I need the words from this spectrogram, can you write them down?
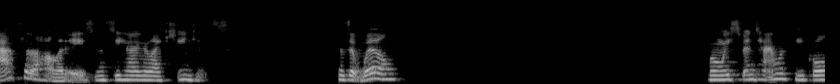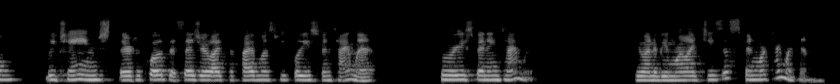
after the holidays and see how your life changes? Because it will. when we spend time with people, we change. There's a quote that says you're like the five most people you spend time with. Who are you spending time with? You want to be more like Jesus? Spend more time with him.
